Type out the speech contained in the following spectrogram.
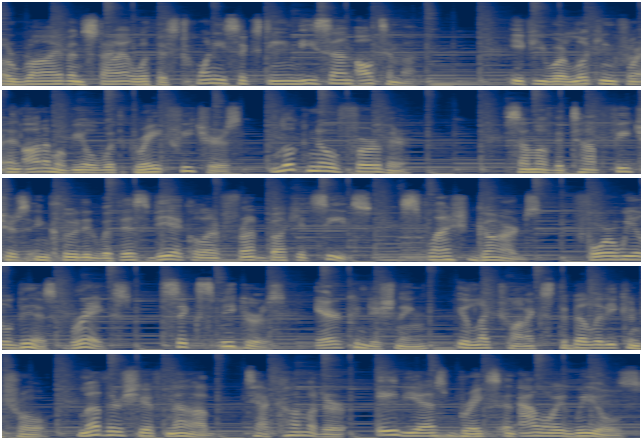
Arrive in style with this 2016 Nissan Altima. If you are looking for an automobile with great features, look no further. Some of the top features included with this vehicle are front bucket seats, splash guards, four-wheel disc brakes, six speakers, air conditioning, electronic stability control, leather shift knob, tachometer, ABS brakes and alloy wheels.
